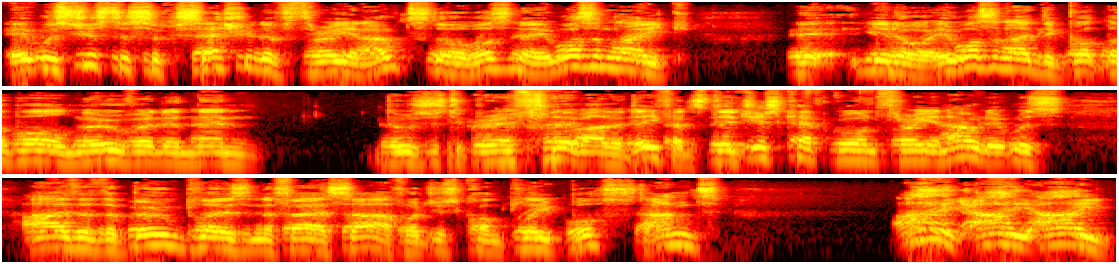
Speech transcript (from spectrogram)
It was just a succession of three and outs, though, wasn't it? It wasn't like, it, you know, it wasn't like they got the ball moving and then there was just a great play by the defense. They just kept going three and out. It was either the boom plays in the first half or just complete bust. And I, I, I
